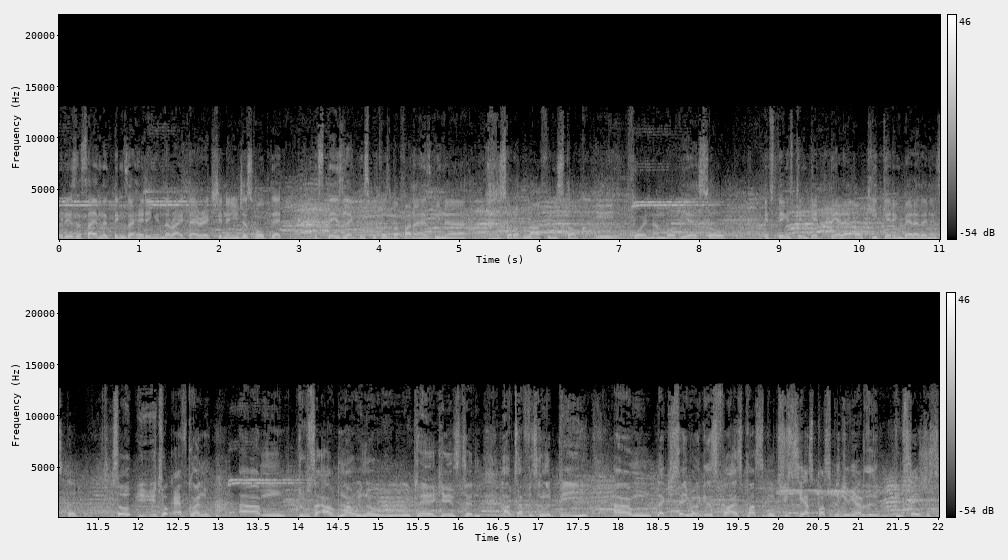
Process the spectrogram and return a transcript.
it is a sign that things are heading in the right direction, and you just hope that it stays like this because Bafana has been a sort of laughing stock for a number of years. So if things can get better or keep getting better, then it's good. So, you, you talk AFCON, um, groups are out now, we know who we play against and how tough it's going to be. Um, like you say, you want to get as far as possible. Do you see us possibly getting out of the group stages?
